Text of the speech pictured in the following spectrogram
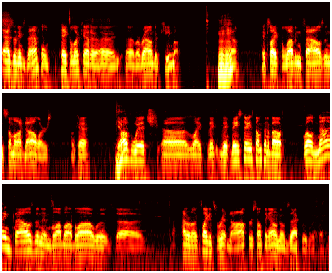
As an example, take a look at a a, a round of chemo. Mhm. You know, it's like eleven thousand some odd dollars. Okay, Yep. of which uh, like they, they they say something about well nine thousand and blah blah blah was uh, I don't know. It's like it's written off or something. I don't know exactly what that is.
